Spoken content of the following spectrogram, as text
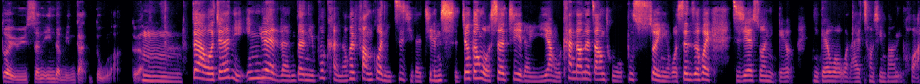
对于声音的敏感度啦，对啊。嗯，对啊，我觉得你音乐人的，你不可能会放过你自己的坚持，嗯、就跟我设计人一样，我看到那张图我不顺眼，我甚至会直接说你给我，你给我，我来重新帮你画。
